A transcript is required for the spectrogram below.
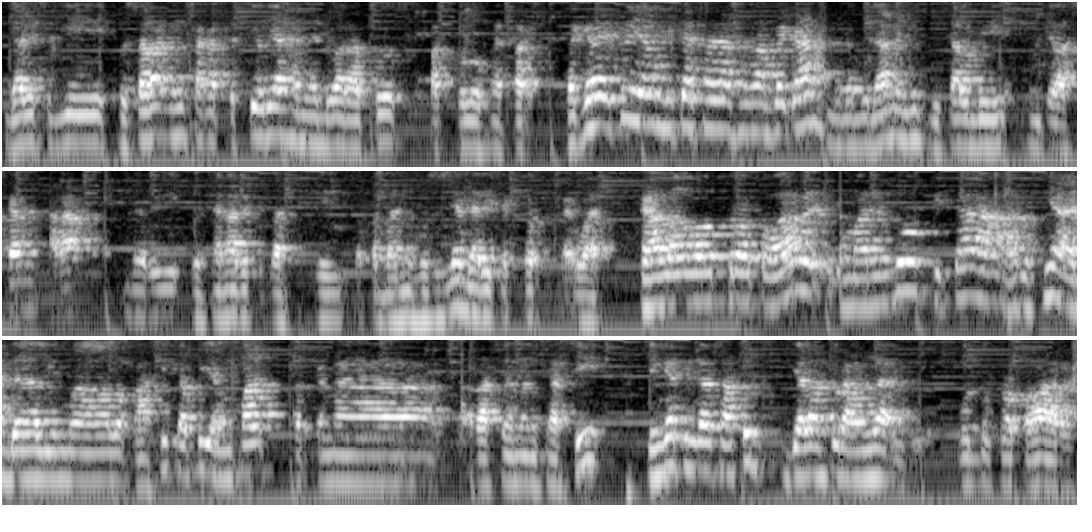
dari segi besaran ini sangat kecil ya hanya 240 meter. Saya kira itu yang bisa saya, sampaikan. Mudah-mudahan ini bisa lebih menjelaskan arah dari rencana reputasi Kota Bandung khususnya dari sektor PUN. Kalau trotoar kemarin tuh kita harusnya ada lima lokasi tapi yang empat terkena rasionalisasi sehingga tinggal satu jalan Turangga gitu untuk trotoar.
